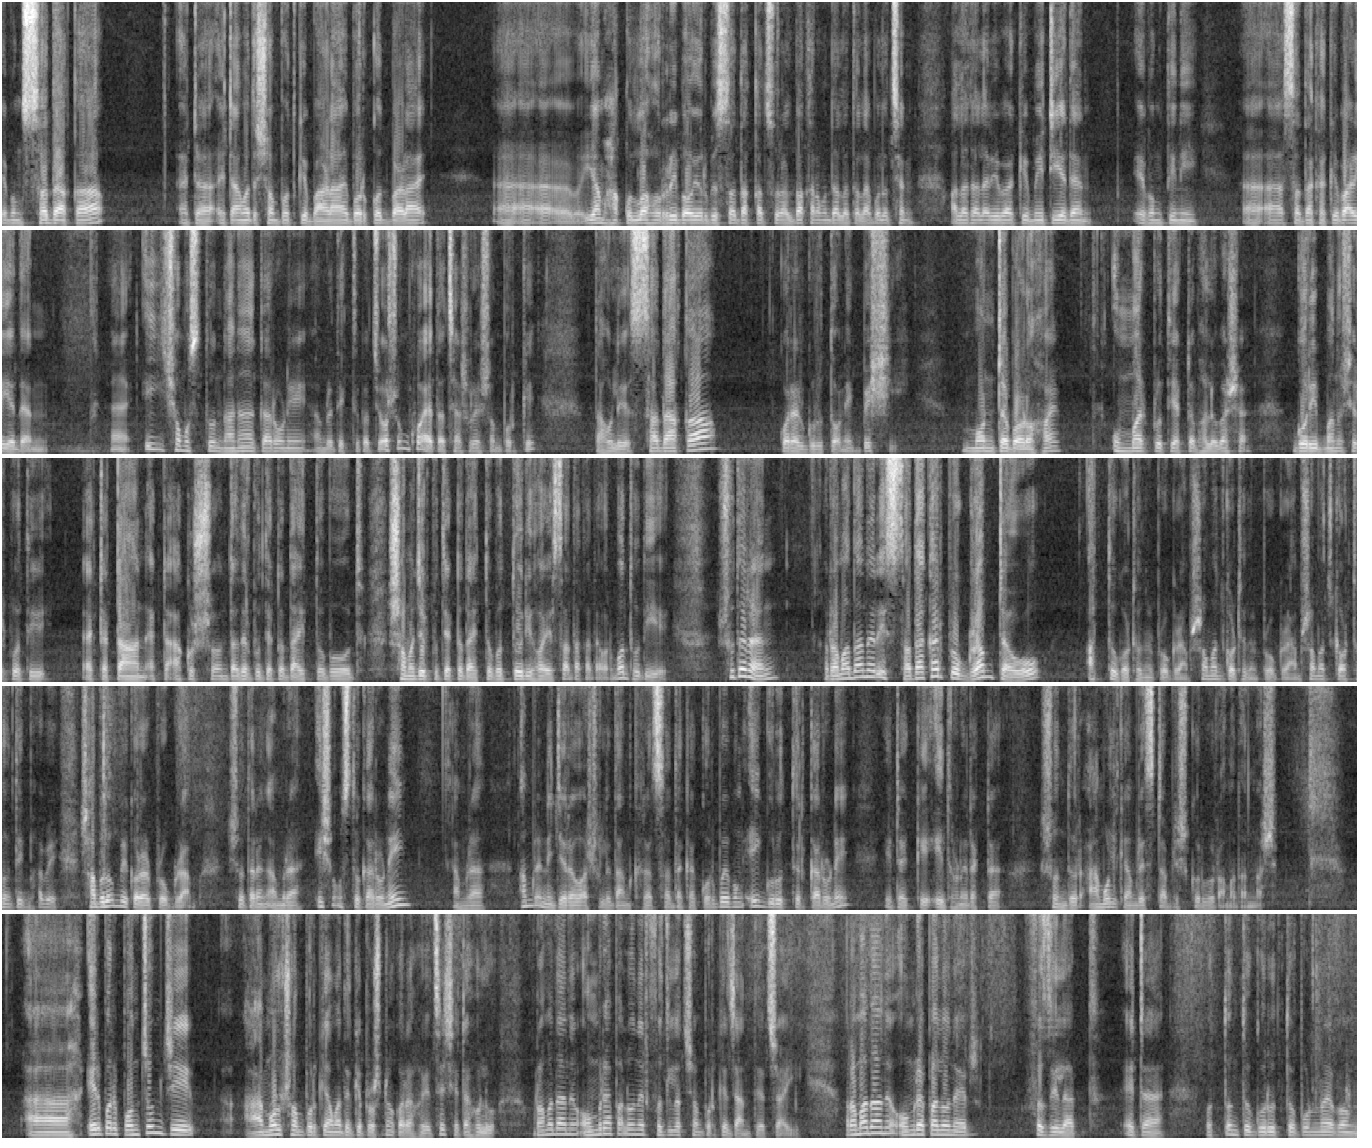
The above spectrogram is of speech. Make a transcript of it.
এবং সাদাকা এটা এটা আমাদের সম্পদকে বাড়ায়, বরকত বাড়ায়। ইয়াম হাকুল্লাহ রিবা ইউরবি সাদাকাত সুর আল বাকার মধ্যে আল্লাহ তালা বলেছেন, আল্লাহ তালা রিবাকে মিটিয়ে দেন এবং তিনি সাদাকাকে বাড়িয়ে দেন। হ্যাঁ এই সমস্ত নানা কারণে আমরা দেখতে পাচ্ছি, অসংখ্য আয়াত আছে আসলে সম্পর্কে। তাহলে সাদাকা করার গুরুত্ব অনেক বেশি। মনটা বড় হয়, উম্মার প্রতি একটা ভালোবাসা গরিব মানুষের প্রতি একটা টান, একটা আকর্ষণ, তাদের প্রতি একটা দায়িত্ববোধ, সমাজের প্রতি একটা দায়িত্ববোধ তৈরি হয় সাদাকা দেওয়ার মধ্য দিয়ে। সুতরাং রমাদানের এই সাদাকার প্রোগ্রামটাও আত্মগঠনের প্রোগ্রাম, সমাজ গঠনের প্রোগ্রাম, সমাজকে অর্থনৈতিকভাবে স্বাবলম্বী করার প্রোগ্রাম। সুতরাং আমরা এই সমস্ত কারণেই আমরা আমরা নিজেরাও আসলে দান খারাত সাদাকা করব এবং এই গুরুত্বের কারণে এটাকে, এই ধরনের একটা সুন্দর আমলকে আমরা এস্টাবলিশ করব রমাদান মাসে। এরপরে পঞ্চম যে আমল সম্পর্কে আমাদেরকে প্রশ্ন করা হয়েছে, সেটা হলো, রমাদানে ওমরা পালনের ফজিলাত সম্পর্কে জানতে চাই। রমাদানে ওমরা পালনের ফজিলাত, এটা অত্যন্ত গুরুত্বপূর্ণ এবং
